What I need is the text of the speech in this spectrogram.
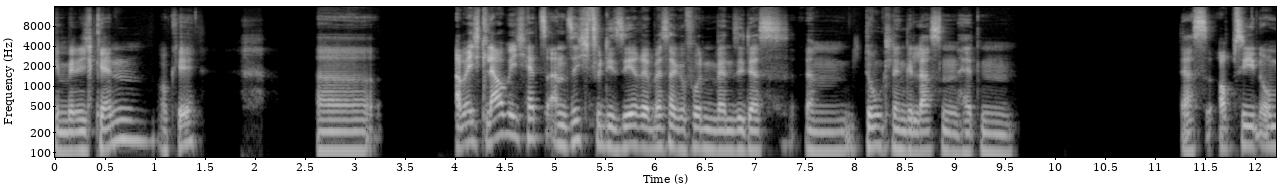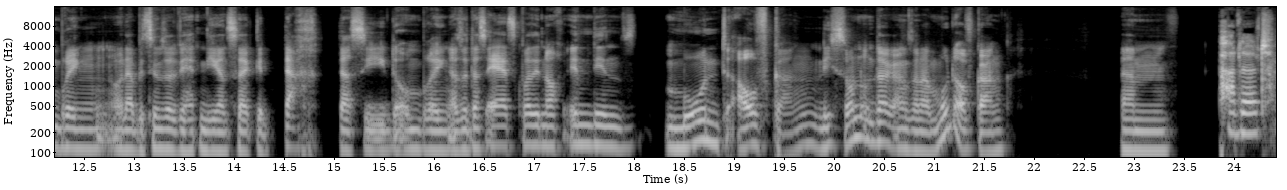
den wir nicht kennen, okay. Äh, aber ich glaube, ich hätte es an sich für die Serie besser gefunden, wenn sie das im Dunklen gelassen hätten. Dass, ob sie ihn umbringen oder beziehungsweise wir hätten die ganze Zeit gedacht, dass sie ihn umbringen. Also, dass er jetzt quasi noch in den Mondaufgang, nicht Sonnenuntergang, sondern Mondaufgang, ähm, Paddelt.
